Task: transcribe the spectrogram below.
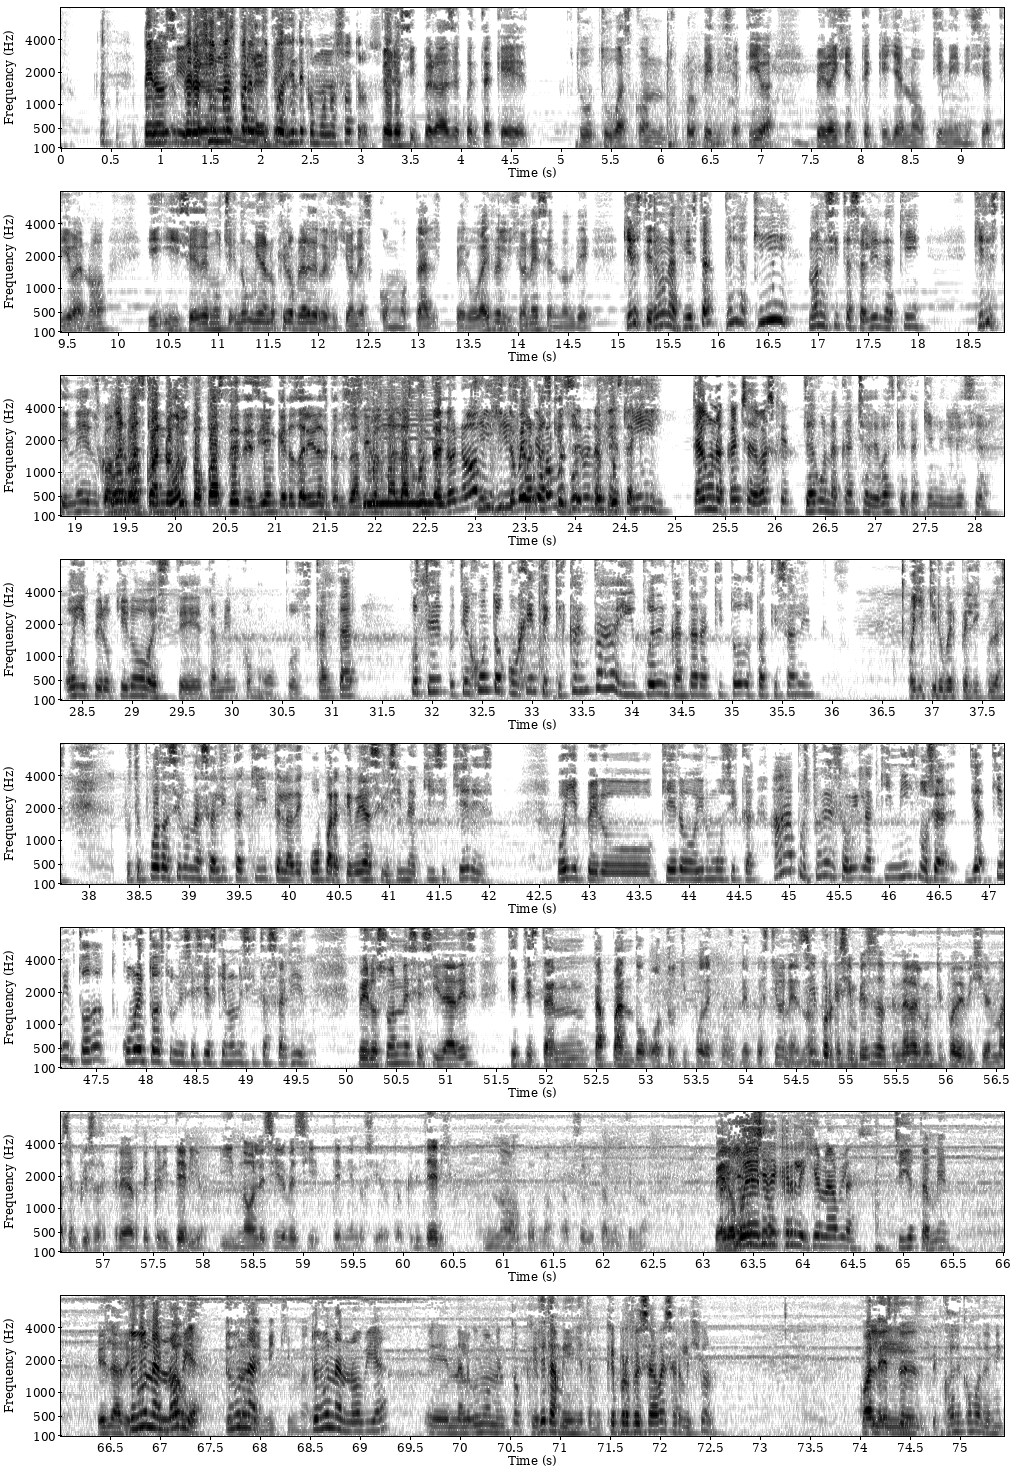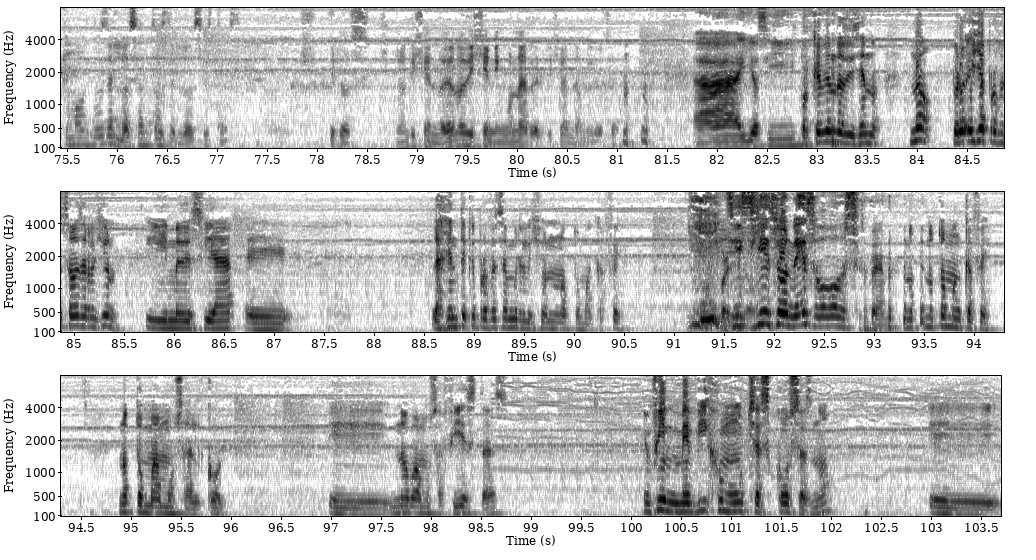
pero, sí, pero pero sí más para el tipo de gente como nosotros. Pero sí, pero haz de cuenta que tú, tú vas con tu propia iniciativa, pero hay gente que ya no tiene iniciativa, ¿no? Y, y sé de mucho, no, mira, no quiero hablar de religiones como tal, pero hay religiones en donde, ¿quieres tener una fiesta? Tenla aquí, no necesitas salir de aquí. ¿Quieres tener Cuando, jugar cuando tus papás te decían que no salieras con tus Sí. amigos mala junta. No, no, mijito, ¿quieres vente, vamos a hacer una fiesta aquí. aquí. Te hago una cancha de básquet. te hago una cancha de básquet aquí en la iglesia. Oye, pero quiero este también como pues cantar. Pues te, junto con gente que canta y pueden cantar aquí todos para que salen. Oye, quiero ver películas. Pues te puedo hacer una salita aquí, te la adecuo para que veas el cine aquí si quieres. Oye, pero quiero oír música. Ah, pues puedes oírla aquí mismo. O sea, ya tienen todo, cubren todas tus necesidades que no necesitas salir. Pero son necesidades que te están tapando otro tipo de, de cuestiones, ¿no? Sí, porque si empiezas a tener algún tipo de visión más, empiezas a crearte criterio y no le sirve si teniendo cierto criterio. No, pues no, absolutamente no. Pero Pero yo bueno, sé de qué religión hablas. sí, yo también. Es la de Tuve una Mickey Mouse, novia, es tuve una- de Mickey Mouse. Tuve una novia en algún momento que, Yo también, yo también. que profesaba esa religión. ¿Cuál, Y- este es, ¿Cuál como de Mickey Mouse? ¿No es de los santos de los estos? De los- no dije, no, yo no dije ninguna religión, amigos. Ah, yo sí. ¿Por qué te andas diciendo? No, pero ella profesaba esa religión y me decía, eh, la gente que profesa mi religión no toma café. Sí, ejemplo, sí, son esos. Espérame, no, no toman café, no tomamos alcohol, eh, no vamos a fiestas. En fin, me dijo muchas cosas, ¿no? Eh...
